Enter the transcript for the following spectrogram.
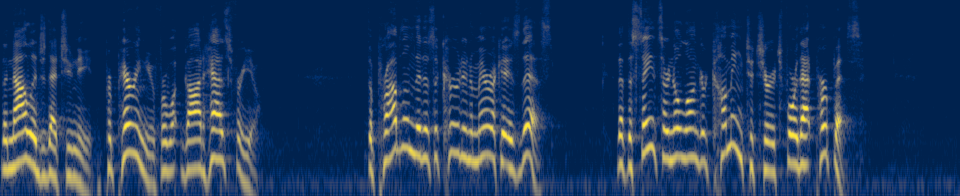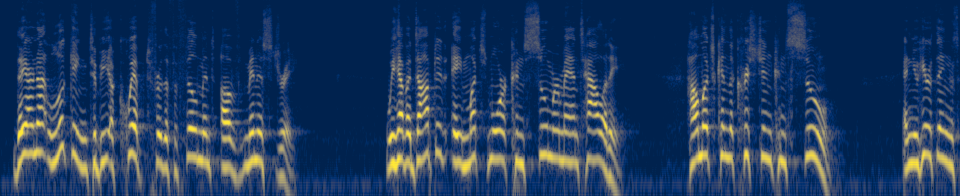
the knowledge that you need, preparing you for what God has for you. The problem that has occurred in America is this that the saints are no longer coming to church for that purpose. They are not looking to be equipped for the fulfillment of ministry. We have adopted a much more consumer mentality. How much can the Christian consume? And you hear things,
